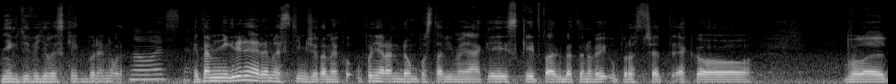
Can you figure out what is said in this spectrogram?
někdy viděli tak. No jasně. My tam nikdy nejedeme s tím, že tam jako úplně random postavíme nějaký skatepark betonový uprostřed jako vole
